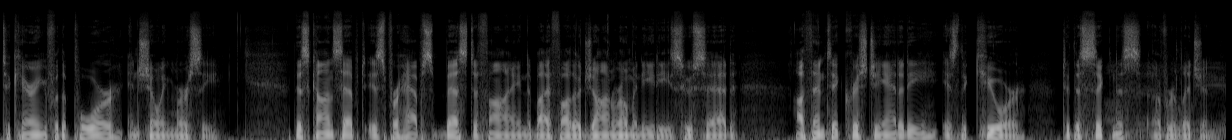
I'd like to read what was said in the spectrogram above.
to caring for the poor and showing mercy. This concept is perhaps best defined by Father John Romanides, who said, Authentic Christianity is the cure to the sickness of religion.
